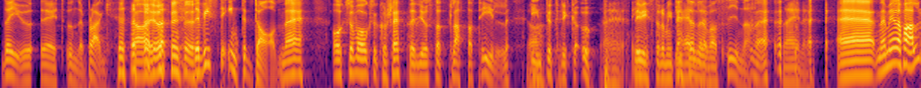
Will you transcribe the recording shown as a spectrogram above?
det är ju det är ett underplagg. Ja, det visste inte dam. Nej. Och så var också korsetter just att platta till, inte trycka upp. det visste de inte, Inte heller. när det var Sina. Nej. nej. nej. Eh, nej men i alla fall,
